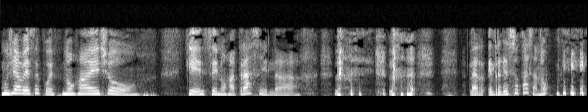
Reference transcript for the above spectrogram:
muchas veces pues nos ha hecho que se nos atrase la, el regreso a casa, ¿no?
